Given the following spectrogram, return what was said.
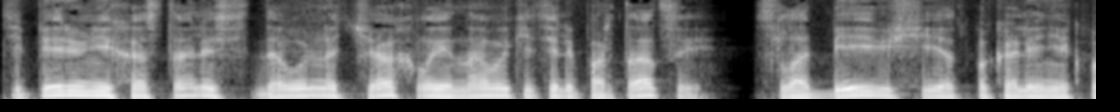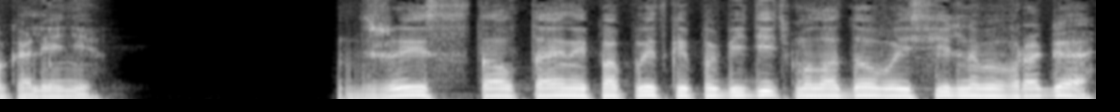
Теперь у них остались довольно чахлые навыки телепортации, слабеющий от поколения к поколению. Джейс стал тайной попыткой победить молодого и сильного врага.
